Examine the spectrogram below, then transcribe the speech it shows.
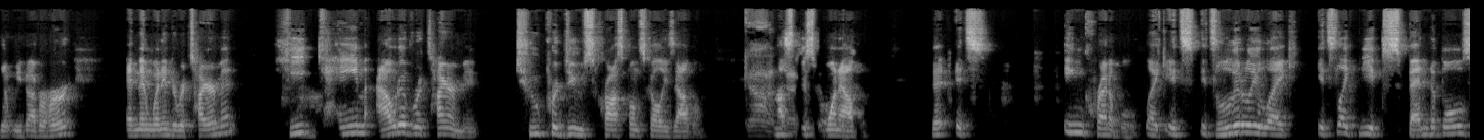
that we've ever heard and then went into retirement he came out of retirement to produce crossbone skully's album. God, just this so one cool. album. That it's incredible. Like it's it's literally like it's like the expendables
